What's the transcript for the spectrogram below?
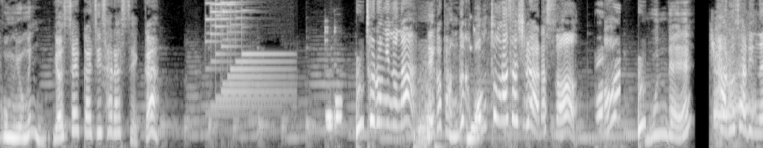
공룡은 몇 살까지 살았을까? 초롱이 누나, 내가 방금 엄청난 사실을 알았어. 어? 뭔데? 하루살이는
